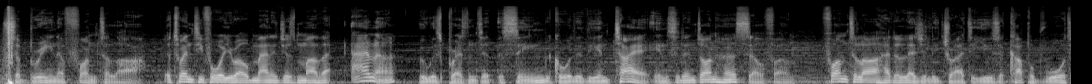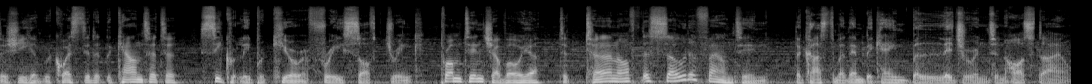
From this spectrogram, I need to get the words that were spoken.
Sabrina Fontalar. The 24-year-old manager's mother, Anna, who was present at the scene, recorded the entire incident on her cell phone. Fontalar had allegedly tried to use a cup of water she had requested at the counter to secretly procure a free soft drink, prompting Chavoya to turn off the soda fountain. The customer then became belligerent and hostile.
